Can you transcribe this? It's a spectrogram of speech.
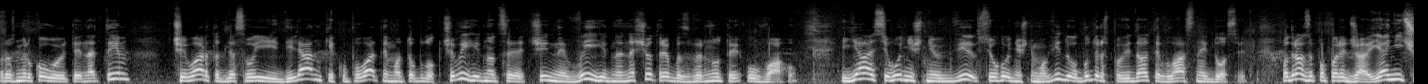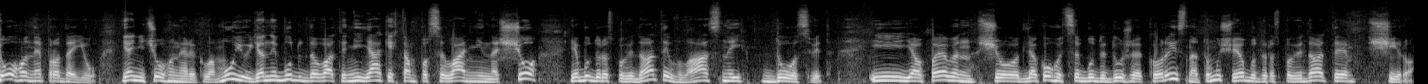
розмірковуєте над тим, чи варто для своєї ділянки купувати мотоблок, чи вигідно це, чи не вигідно, на що треба звернути увагу. Я в сьогоднішньому відео буду розповідати власний досвід. Одразу попереджаю, я нічого не продаю, я нічого не рекламую, я не буду давати ніяких там посилань ні на що. Я буду розповідати власний досвід. І я певен, що для когось це буде дуже корисно, тому що я буду розповідати щиро.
